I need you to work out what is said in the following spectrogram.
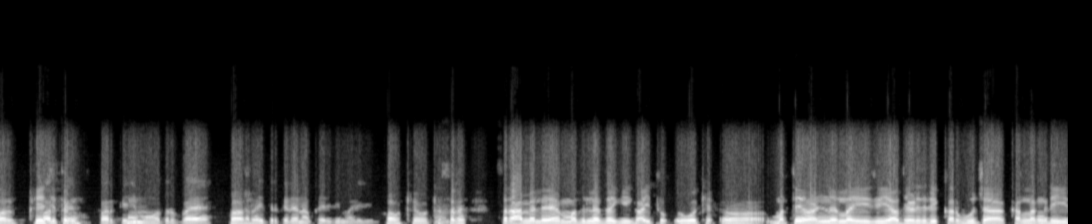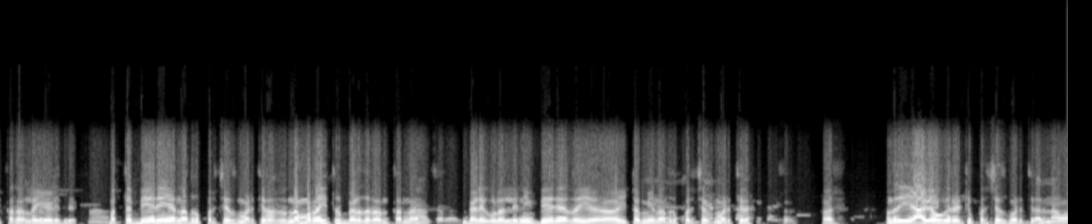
ಪರ್ ಕೆಜಿ ಪರ್ ಕೆಜಿ ಮೂವತ್ ರೂಪಾಯಿ. ರೈತರ ಕಡೆ ನಾವು ಖರೀದಿ ಮಾಡಿದೀವಿ. ಓಕೆ ಓಕೆ. ಸರ್ ಸರ್ ಆಮೇಲೆ ಮೊದಲನೇದಾಗಿ ಈಗ ಆಯ್ತು ಓಕೆ ಮತ್ತೆ ಹಣ್ಣೆಲ್ಲ ಇದು ಯಾವ್ದು ಹೇಳಿದ್ರಿ? ಕರ್ಬೂಜ ಕಲ್ಲಂಗಡಿ ಈ ತರ ಎಲ್ಲ ಹೇಳಿದ್ರಿ. ಮತ್ತೆ ಬೇರೆ ಏನಾದ್ರು ಪರ್ಚೇಸ್ ಮಾಡ್ತೀರಾ? ನಮ್ಮ ರೈತರು ಬೆಳೆದ್ರ ಅಂತಾನ ಹಾ ಸರ್ ಬೆಳೆಗಳಲ್ಲಿ ನೀವು ಬೇರೆ ಐಟಮ್ ಏನಾದ್ರು ಪರ್ಚೇಸ್ ಮಾಡ್ತೀರಾ? ಸರ್. ಹಾ. ರೀ ಅಂದ್ರೆ ಯಾವ್ಯಾವ ವೆರೈಟಿ ಪರ್ಚೇಸ್ ಮಾಡ್ತೀರಾ? ಸರ್ ನಾವ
